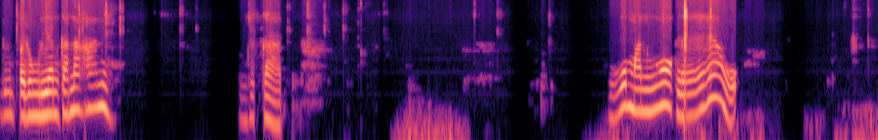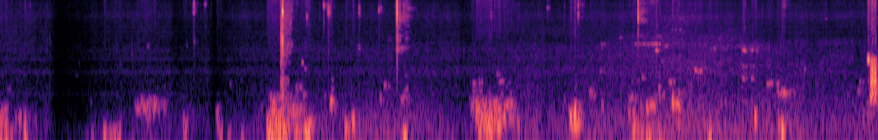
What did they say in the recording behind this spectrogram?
เดินไปโรงเรียนกันนะคะนี่ บรรยากาศโอ้มันงอกแล้วก็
